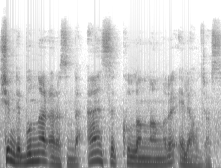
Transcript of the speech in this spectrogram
Şimdi bunlar arasında en sık kullanılanları ele alacağız.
